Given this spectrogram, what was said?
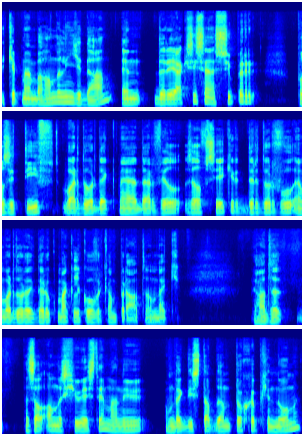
ik heb mijn behandeling gedaan en de reacties zijn super positief, waardoor dat ik mij daar veel zelfzekerder door voel en waardoor dat ik daar ook makkelijk over kan praten. Omdat ik... Ja, dat, dat is al anders geweest, hè, maar nu, omdat ik die stap dan toch heb genomen,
